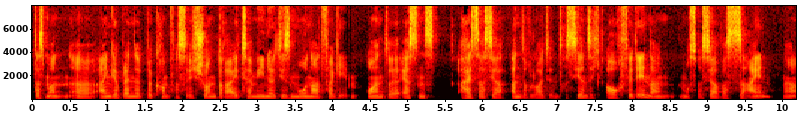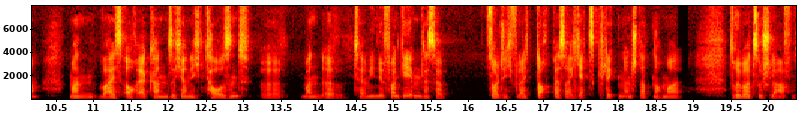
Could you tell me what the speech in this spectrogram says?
dass man äh, eingeblendet bekommt, was ich schon drei Termine diesen Monat vergeben. Und äh, erstens heißt das ja, andere Leute interessieren sich auch für den, dann muss das ja was sein. Ne? Man weiß auch, er kann sicher nicht tausend äh, man, äh, Termine vergeben, deshalb sollte ich vielleicht doch besser jetzt klicken, anstatt nochmal drüber zu schlafen.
